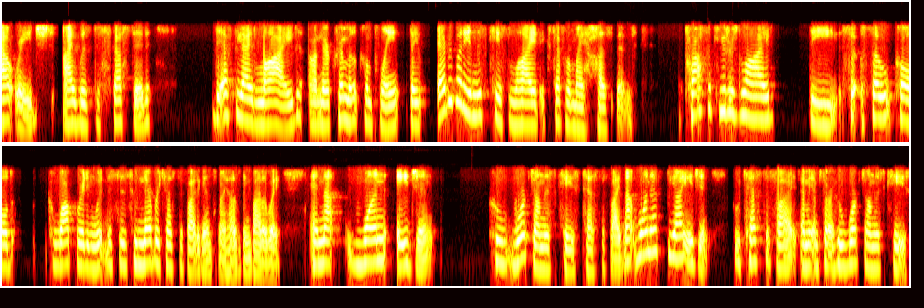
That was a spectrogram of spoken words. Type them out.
outraged. I was disgusted the FBI lied on their criminal complaint. They everybody in this case lied except for my husband. Prosecutors lied. The so, called cooperating witnesses who never testified against my husband, by the way, and not one agent who worked on this case testified. Not one FBI agent who testified. I mean, I'm sorry, who worked on this case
